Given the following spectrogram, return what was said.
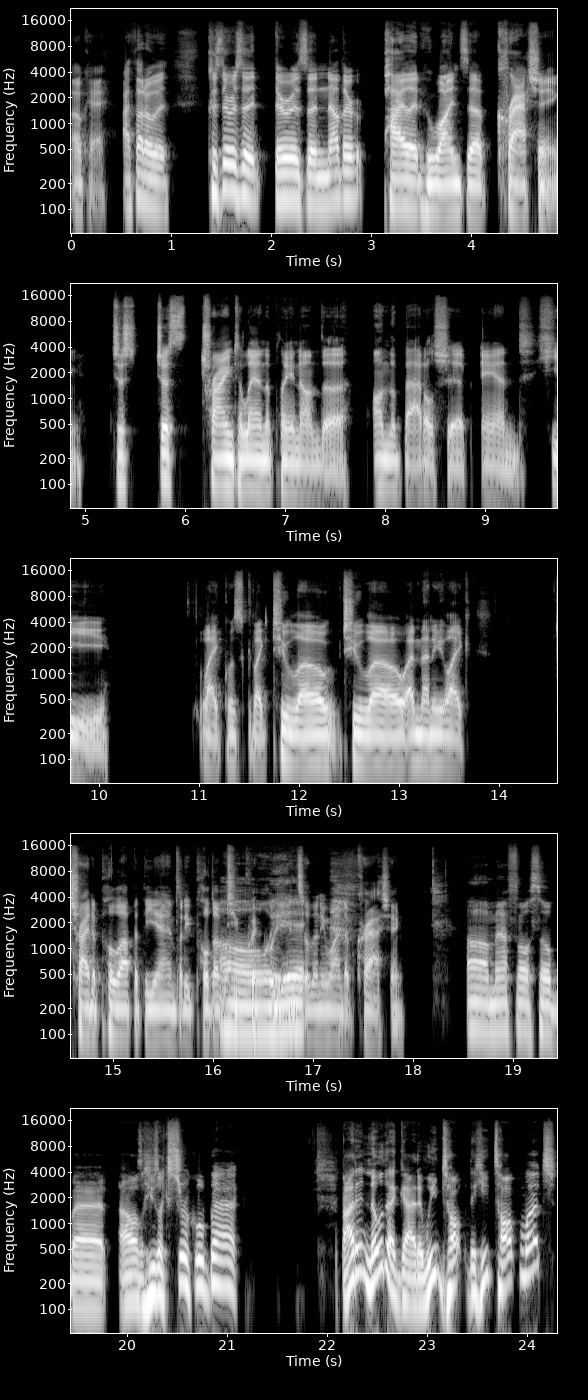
Okay. I thought it was because there was a there was another pilot who winds up crashing, just just trying to land the plane on the on the battleship, and he like was like too low, too low, and then he like tried to pull up at the end, but he pulled up too Oh, quickly, yeah. and so then he wound up crashing. Oh man, I felt so bad. I was he's like circle back, but I didn't know that guy. Did we talk? Did he talk much?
